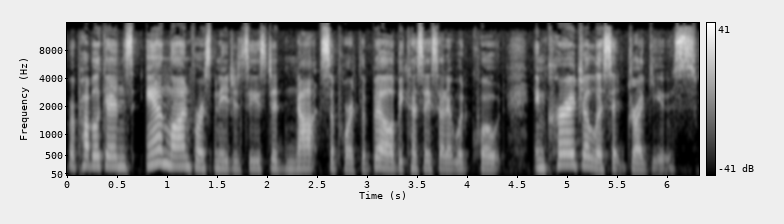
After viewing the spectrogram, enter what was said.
Republicans and law enforcement agencies did not support the bill because they said it would, quote, encourage illicit drug use.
